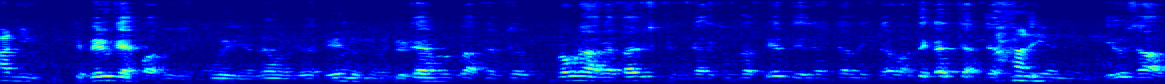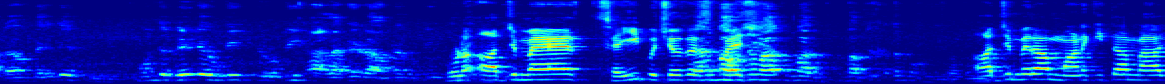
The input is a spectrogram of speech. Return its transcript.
ਹਾਂਜੀ। ਤੇ ਫਿਰ ਵੀ ਟਾਈਮ ਪਾਸ ਹੋ ਜਾਂਦਾ ਕੋਈ ਜਾਂਦਾ ਹੁਣ ਜਿਹੜਾ ਫੇਰ ਲੋਕਾਂ ਫਿਰ ਟਾਈਮ ਆਪਣੇ ਚ ਪ੍ਰੋਗਰਾਮ ਆ ਗਿਆ ਤਾਂ ਵੀ ਸਕੀਮ ਜਾ ਕੇ ਸੁਣਦਾ ਫਿਰ ਦੇ ਦੇ ਚੱਲ ਇੱਦਾਂ ਵਾਦੇ ਕਰ ਚੱਲ ਹਾਂਜੀ ਹਾਂਜੀ ਇਹ ਹਿਸਾਬ ਦਾ ਹੁੰਦਾ ਤੇ ਹੁਣ ਤੇ ਫਿਰ ਜੇ ਰੋਟੀ ਰੋਟੀ ਖਾਣ ਲੱਗੇ ਆਰਾਮ ਨਾਲ ਰੋਟੀ ਹੁਣ ਅੱਜ ਮੈਂ ਸਹੀ ਤੇ ਸਪੈਸ਼ਲ ਮੇਰਾ ਮਨ ਕੀਤਾ ਮੈਂ ਅੱਜ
